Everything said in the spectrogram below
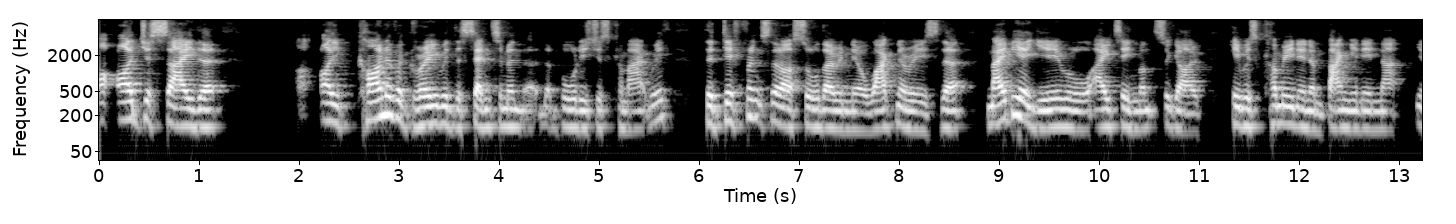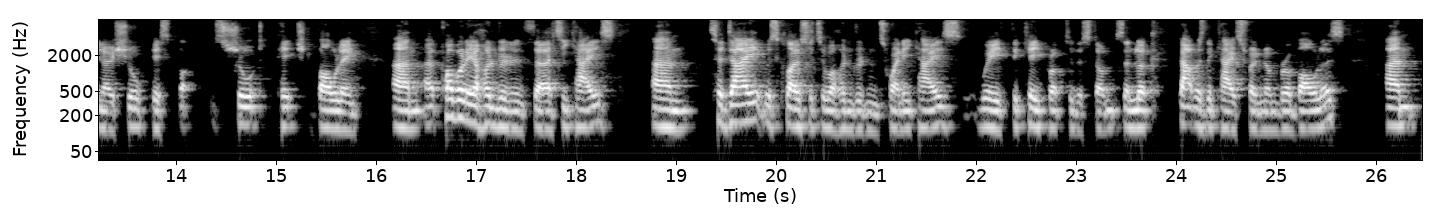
I, would just say that I kind of agree with the sentiment that, that Bordy's just come out with. The difference that I saw though in Neil Wagner is that maybe a year or eighteen months ago he was coming in and banging in that you know short pitch, short pitched bowling um, at probably 130 k's. Um, today it was closer to 120 Ks with the keeper up to the stumps. And look, that was the case for a number of bowlers. Um,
